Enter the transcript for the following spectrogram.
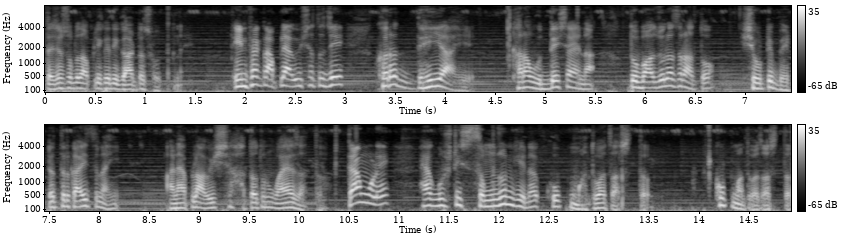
त्याच्यासोबत आपली कधी गाठच होत नाही. इनफॅक्ट आपल्या आयुष्याचं जे खरं ध्येय आहे खरा उद्देश आहे ना तो बाजूलाच राहतो. शेवटी भेटत तर काहीच नाही आणि आपलं आयुष्य हातातून वाया जातं. त्यामुळे ह्या गोष्टी समजून घेणं खूप महत्त्वाचं असतं. खूप महत्त्वाचं असतं.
